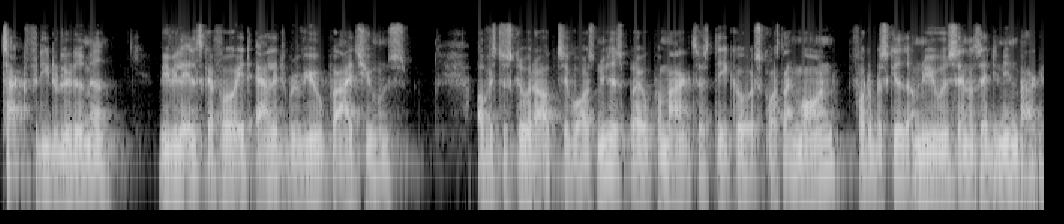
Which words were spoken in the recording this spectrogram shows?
Tak fordi du lyttede med. Vi ville elske at få et ærligt review på iTunes. Og hvis du skriver dig op til vores nyhedsbrev på marketers.dk-morgen, får du besked om nye udsendelser i din indbakke.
